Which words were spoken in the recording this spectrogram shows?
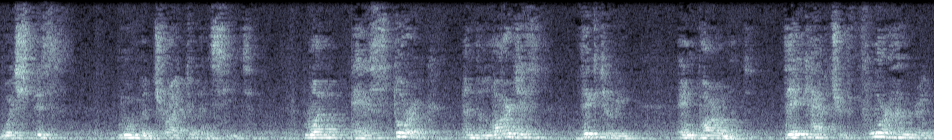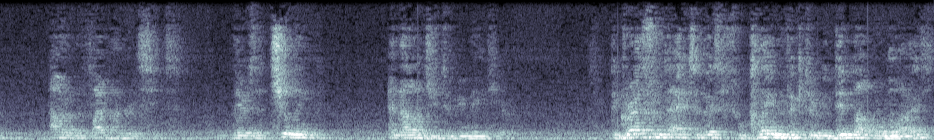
which this movement tried to unseat, won a historic and the largest victory in parliament. They captured 400 out of the 500 seats. There's a chilling analogy to be made here. The grassroots activists who claimed victory did not mobilize.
